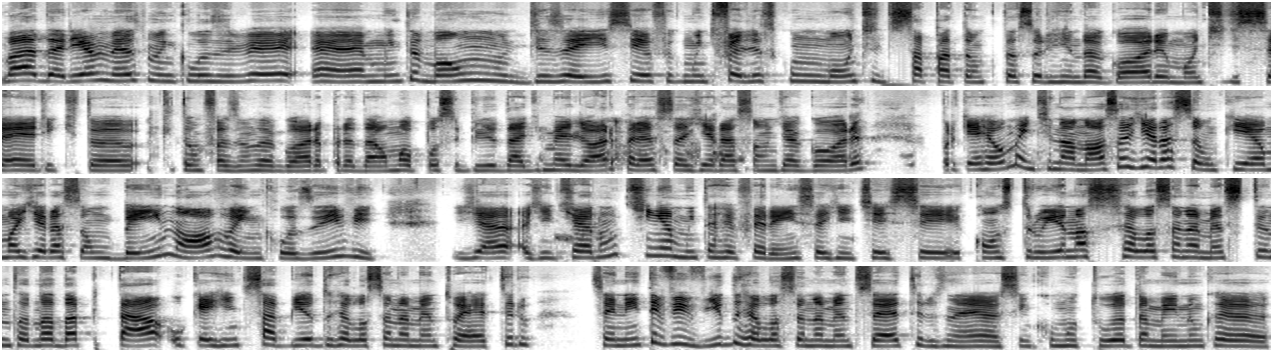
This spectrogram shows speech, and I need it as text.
Bah, daria mesmo. Inclusive, é muito bom dizer isso e eu fico muito feliz com um monte de sapatão que tá surgindo agora e um monte de série que estão fazendo agora para dar uma possibilidade melhor para essa geração de agora. Porque realmente, na nossa geração, que é uma geração bem nova, inclusive, já, a gente já não tinha muita referência, a gente se construía nossos relacionamentos tentando adaptar o que a gente sabia do relacionamento hétero sem nem ter vivido relacionamentos héteros, né? Assim como tu, eu também nunca.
